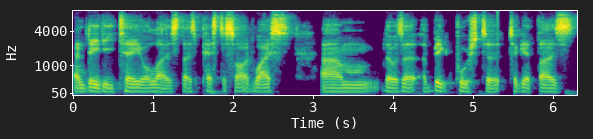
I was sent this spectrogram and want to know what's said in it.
and DDT, all those those pesticide wastes. Um, there was a, a, big push to to get those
